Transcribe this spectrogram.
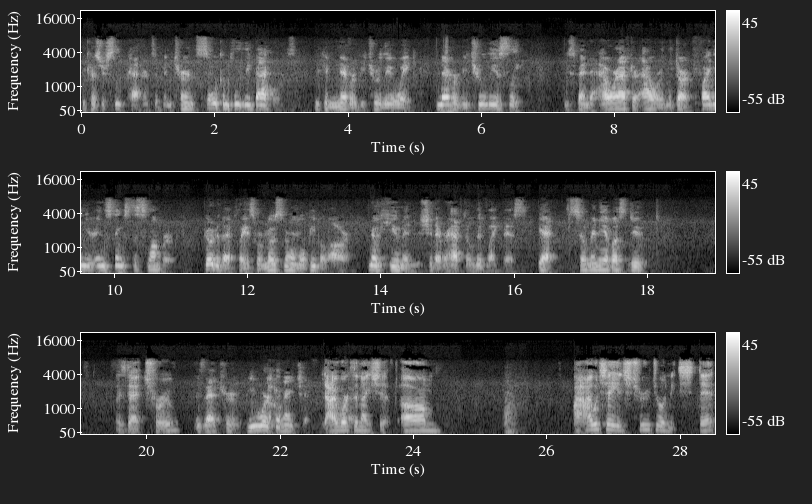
because your sleep patterns have been turned so completely backwards you can never be truly awake, never be truly asleep. You spend hour after hour in the dark fighting your instincts to slumber. Go to that place where most normal people are. No human should ever have to live like this. Yet, so many of us do. Is that true? Is that true? You work the night shift. I work the night shift. Um, I, I would say it's true to an extent,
